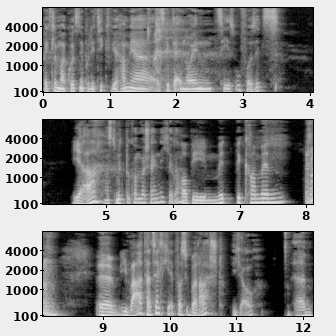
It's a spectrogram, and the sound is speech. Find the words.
Wechsel mal kurz in die Politik. Wir haben ja, es gibt ja einen neuen CSU-Vorsitz. Ja. Hast du mitbekommen wahrscheinlich, oder? Hobby mitbekommen. ähm, ich war tatsächlich etwas überrascht. Ich auch. Ähm,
